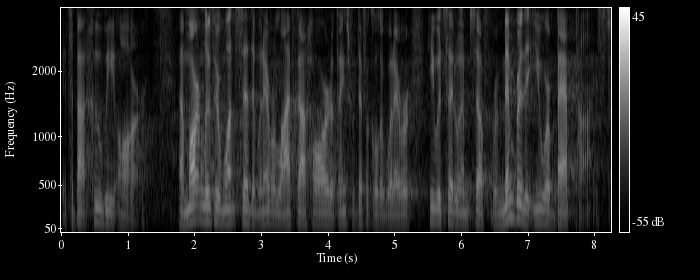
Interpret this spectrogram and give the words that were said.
it's about who we are. Uh, Martin Luther once said that whenever life got hard or things were difficult or whatever, he would say to himself, Remember that you were baptized.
